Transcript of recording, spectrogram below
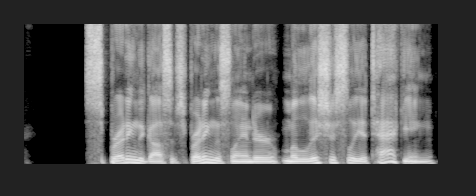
spreading the gossip, spreading the slander, maliciously attacking,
